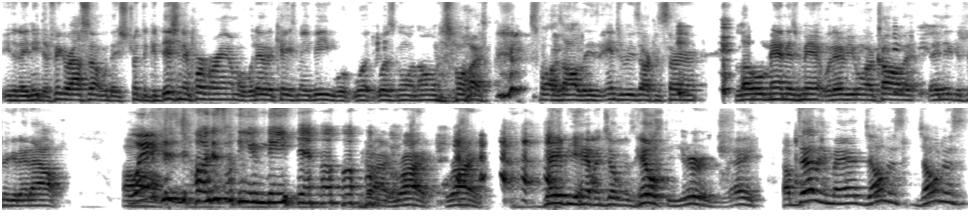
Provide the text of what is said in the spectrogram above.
either they need to figure out something with their strength and conditioning program or whatever the case may be, what, what what's going on as far as as far as all these injuries are concerned, load management, whatever you want to call it, they need to figure that out. Where um, is Jonas when you need him? right, right, right. Maybe having Jonas healthy. Yours, hey, I'm telling you, man, Jonas, Jonas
